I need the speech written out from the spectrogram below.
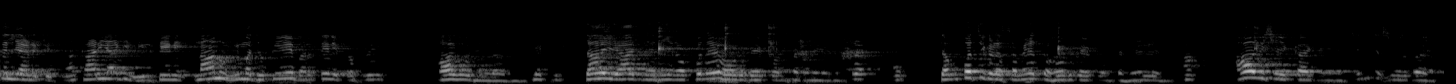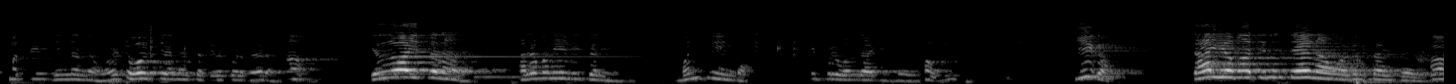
ಕಲ್ಯಾಣಕ್ಕೆ ಸಹಕಾರಿಯಾಗಿ ನಿಲ್ತೇನೆ. ನಾನು ನಿಮ್ಮ ಜೊತೆಯೇ ಬರ್ತೇನೆ ಪ್ರಭು ಆಗೋದಿಲ್ಲ ಯಾಕೆ? ತಾಯಿ ಆಜ್ಞೆ ನೀನೊಬ್ಬನೇ ಹೋಗಬೇಕು ಅಂತ ನನಗೆ ಬಿಟ್ಟರೆ ದಂಪತಿಗಳ ಸಮೇತ ಹೋಗಬೇಕು ಅಂತ ಹೇಳಲಿಲ್ಲ. ಆ ವಿಷಯಕ್ಕಾಗಿ ನೀನು ಚಿಂತಿಸುವುದು ಬೇಡ. ಮತ್ತೆ? ನಿನ್ನನ್ನು ಹೊರಟು ಹೋಗ್ತೇನೆ ಅಂತ ತಿಳ್ಕೊಳ್ಬೇಡ ಹಾ. ಎಲ್ಲೋ ಇದ್ದ ನಾನು ಅರಮನೆಯಲ್ಲಿದ್ದ ನೀನು ಮಂತ್ರಿಯಿಂದ ಇಬ್ಬರು ಒಂದಾಗಿದ್ದೇವೆ. ಹೌದು. ಈಗ ತಾಯಿಯ ಮಾತಿನಂತೆ ನಾವು ಅಗಲ್ತಾ ಇದ್ದೇವೆ. ಹಾ.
